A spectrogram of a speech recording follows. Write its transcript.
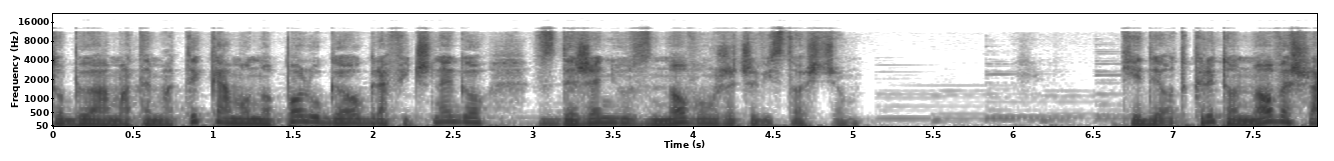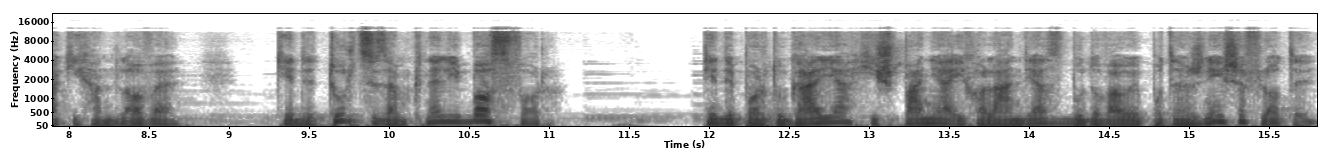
To była matematyka monopolu geograficznego w zderzeniu z nową rzeczywistością. Kiedy odkryto nowe szlaki handlowe, kiedy Turcy zamknęli Bosfor, kiedy Portugalia, Hiszpania i Holandia zbudowały potężniejsze floty,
